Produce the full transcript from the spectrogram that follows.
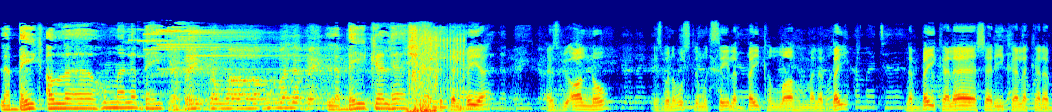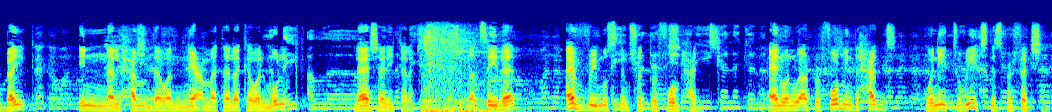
لبيك اللهم لبيك لبيك اللهم لبيك لبيك لا شريك The talbiyah, as we all know, is when a Muslim would say لبيك اللهم لبيك لبيك لا شريك لك لبيك إن الحمد والنعمة لك والملك لا شريك لك. Should not say that. Every Muslim should perform Hajj. And when we are performing the Hajj, we need to reach this perfection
